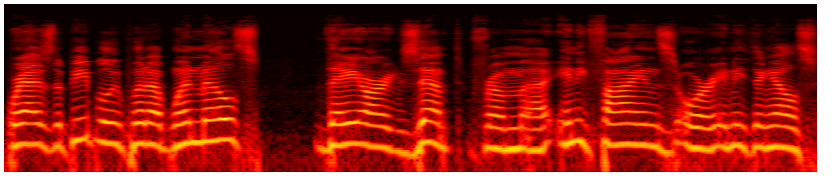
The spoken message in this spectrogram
Whereas the people who put up windmills, they are exempt from uh, any fines or anything else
